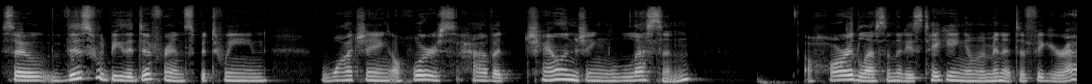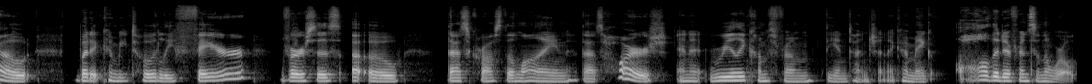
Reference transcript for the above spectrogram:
So, this would be the difference between watching a horse have a challenging lesson, a hard lesson that he's taking him a minute to figure out, but it can be totally fair versus, uh oh, that's crossed the line, that's harsh, and it really comes from the intention. It can make all the difference in the world.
